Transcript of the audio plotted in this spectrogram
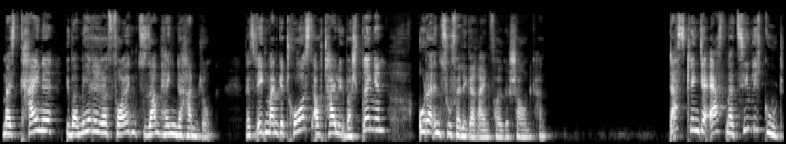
meist keine über mehrere Folgen zusammenhängende Handlung, weswegen man getrost auch Teile überspringen oder in zufälliger Reihenfolge schauen kann. Das klingt ja erstmal ziemlich gut.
